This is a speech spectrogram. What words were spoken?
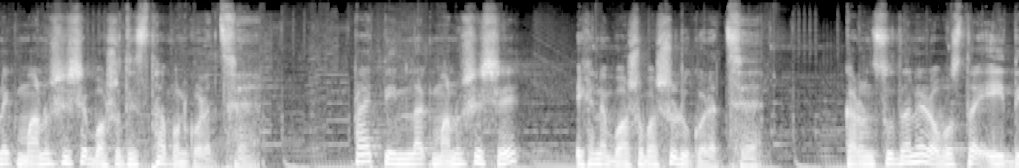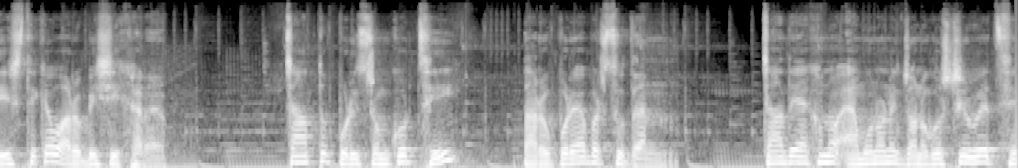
অনেক মানুষ এসে বসতি স্থাপন করেছে। প্রায় তিন লাখ মানুষ এসে এখানে বসবাস শুরু করেছে। কারণ সুদানের অবস্থা এই দেশ থেকেও আরও বেশি খারাপ। চাঁদ তো পরিশ্রম করছেই, তার উপরে আবার সুদান। চাঁদে এখনও এমন অনেক জনগোষ্ঠী রয়েছে,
